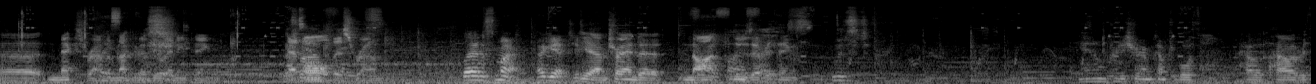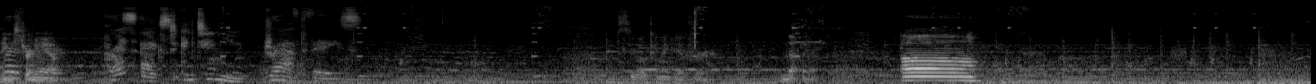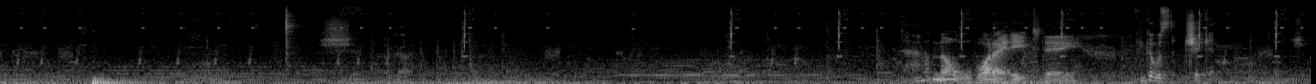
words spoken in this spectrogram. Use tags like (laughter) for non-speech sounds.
Uh, next round, I'm not gonna do anything at round? all this round. Playing it smart. I get you. Yeah, I'm trying to not lose everything. And I'm pretty sure I'm comfortable with how how everything's turning out. Press X to continue. Draft phase. Let's see what can I get for. Nothing. Um. Know what I ate today. I think it was the chicken.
